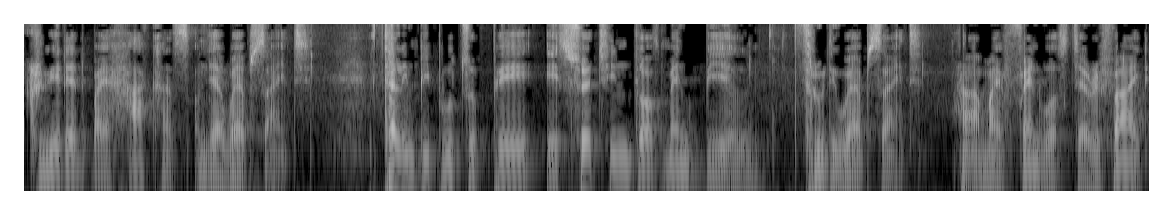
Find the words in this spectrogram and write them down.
created by hackers on their website telling people to pay a certain government bill through the website. Uh, my friend was terrified.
